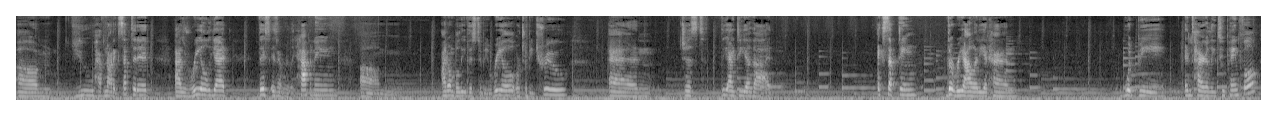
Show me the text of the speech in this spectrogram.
um, you have not accepted it as real yet. This isn't really happening. Um, I don't believe this to be real or to be true. And just the idea that accepting the reality at hand would be entirely too painful.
